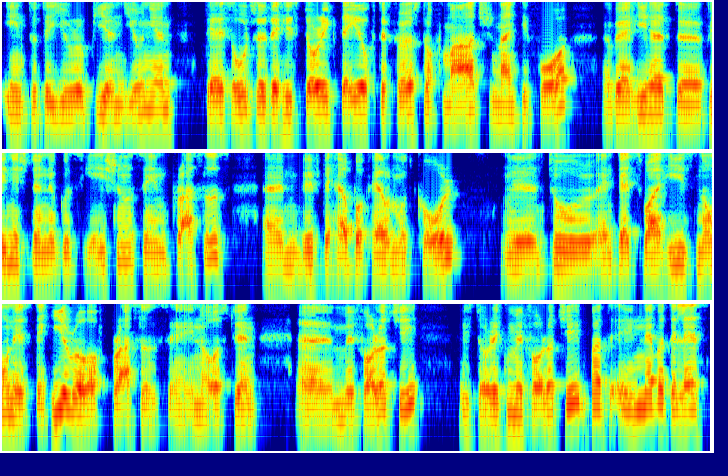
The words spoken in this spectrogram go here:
into the European Union. There's also the historic day of the 1st of March 94, where he had uh, finished the negotiations in Brussels um, with the help of Helmut Kohl uh, to, and that's why he is known as the hero of Brussels in Austrian uh, mythology, historic mythology. But uh, nevertheless,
